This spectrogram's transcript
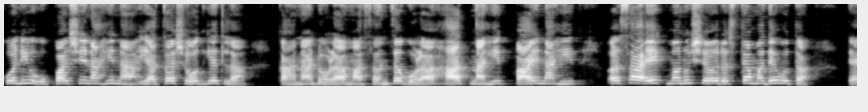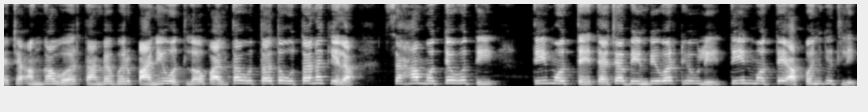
कोणी उपाशी नाही ना याचा शोध घेतला. काना डोळा मासांचा गोळा हात नाहीत पाय नाहीत असा एक मनुष्य रस्त्यामध्ये होता. त्याच्या अंगावर तांब्याभर पाणी ओतलं पालता होता तो उताना केला. सहा मोत्ते होती. ती मोत्ते त्याच्या बिंबीवर ठेवली. तीन मोत्ते आपण घेतली.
